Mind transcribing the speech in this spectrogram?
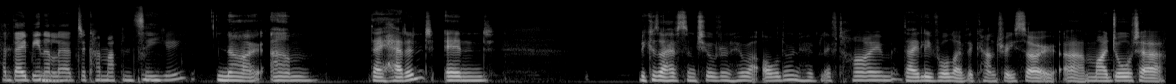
Had they been allowed to come up and see you? No, um, they hadn't. And because I have some children who are older and who've left home, they live all over the country. So um, my daughter,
